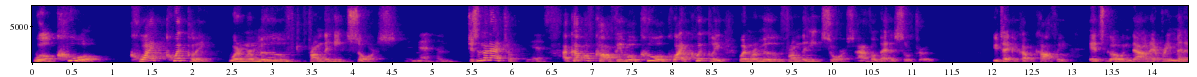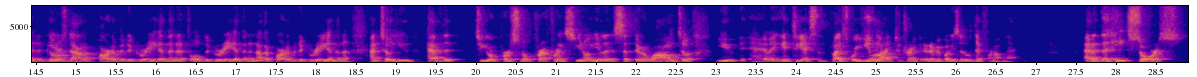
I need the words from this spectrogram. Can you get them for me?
will cool quite quickly when removed from the heat source. Amen. Just in the natural. Yes. A cup of coffee will cool quite quickly when removed from the heat source. I thought that is so true. You take a cup of coffee, it's going down every minute. It goes yeah. down a part of a degree and then a full degree and then another part of a degree and then a, until you have the to your personal preference. You know, you let it sit there a while until you it gets to the place where you like to drink it. And everybody's a little different on that. And the heat source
